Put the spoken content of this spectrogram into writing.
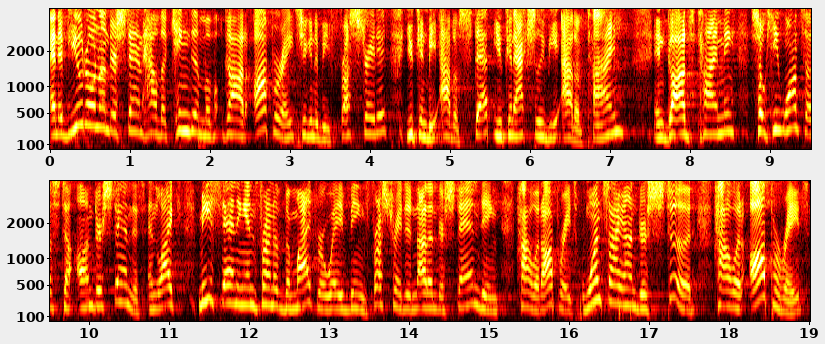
And if you don't understand how the kingdom of God operates, you're going to be frustrated. You can be out of step. You can actually be out of time in God's timing. So He wants us to understand this. And like me standing in front of the microwave, being frustrated, not understanding how it operates, once I understood how it operates,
